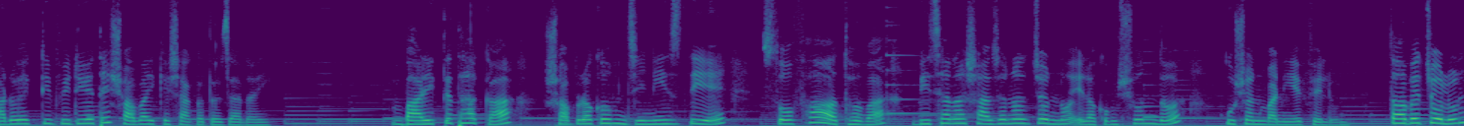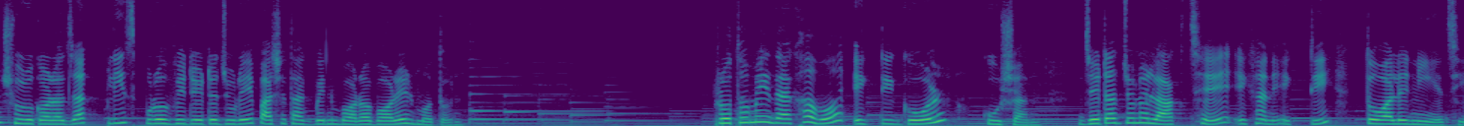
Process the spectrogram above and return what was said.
আরও একটি ভিডিওতে সবাইকে স্বাগত জানাই। বাড়িতে থাকা সব রকম জিনিস দিয়ে সোফা অথবা বিছানা সাজানোর জন্য এরকম সুন্দর কুশন বানিয়ে ফেলুন। তবে চলুন শুরু করা যাক। প্লিজ পুরো ভিডিওটা জুড়েই পাশে থাকবেন বরাবরের মতন। প্রথমেই দেখাবো একটি গোল কুশান। যেটার জন্য লাগছে এখানে একটি তোয়ালে নিয়েছি।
